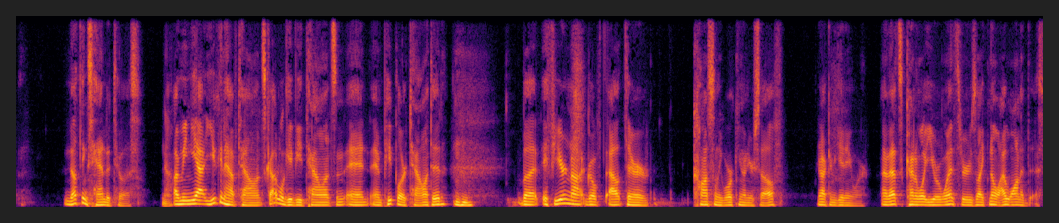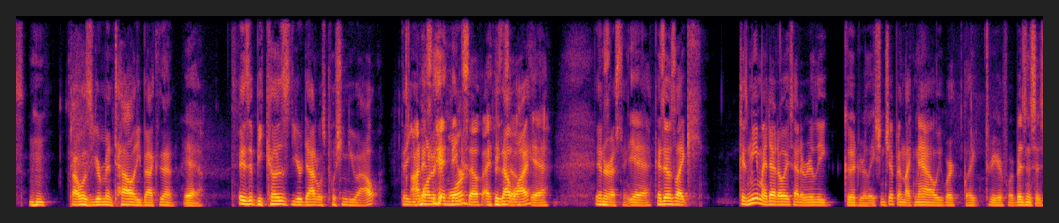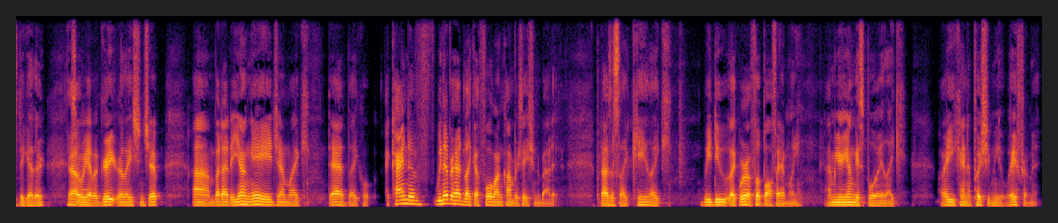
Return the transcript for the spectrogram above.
nothing's handed to us. No. I mean, yeah, you can have talents. God will give you talents, and and and people are talented. Mm-hmm. But if you're not go out there constantly working on yourself, you're not going to get anywhere. And that's kind of what you went through. Is like, no, I wanted this. Mhm. That was your mentality back then. Yeah. Is it because your dad was pushing you out that you Honestly, wanted I it more? think so. I think Is that so. why? Yeah. Interesting. Yeah. Because it was like, because me and my dad always had a really good relationship. And like now we work like three or four businesses together. Yeah. So we have a great relationship. Um, but at a young age, I'm like, Dad, like, I kind of, we never had like a full on conversation about it. But I was just like, hey, like, we do, like, we're a football family. I'm your youngest boy. Like, why are you kind of pushing me away from it?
